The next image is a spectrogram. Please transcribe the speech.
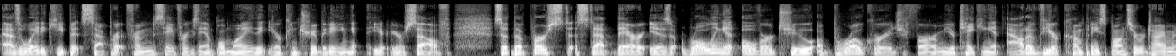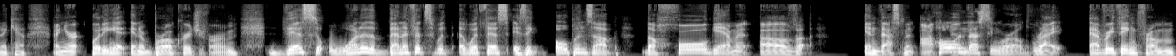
as a way to keep it separate from, say, for example, money that you're contributing yourself. So the first step there is rolling it over to a brokerage firm. You're taking it out of your company sponsored retirement account and you're putting it in a brokerage firm. This one of the benefits with with this is it opens up the whole gamut of investment options. Whole investing world. Right. Everything from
